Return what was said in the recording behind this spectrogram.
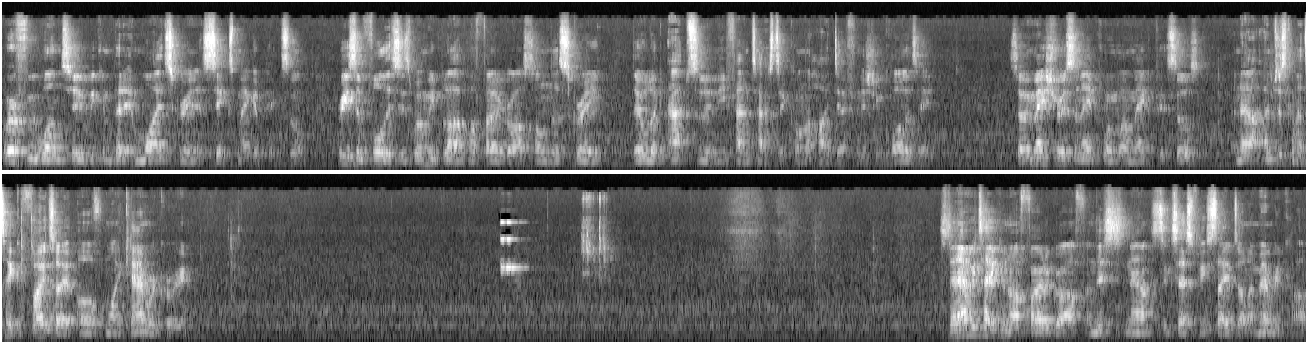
or if we want to, we can put it in widescreen at 6 megapixel. Reason for this is when we blow up our photographs on the screen, they will look absolutely fantastic on the high definition quality. So we make sure it's an 8.1 megapixels. And now I'm just going to take a photo of my camera crew. So now we've taken our photograph and this is now successfully saved on a memory card.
